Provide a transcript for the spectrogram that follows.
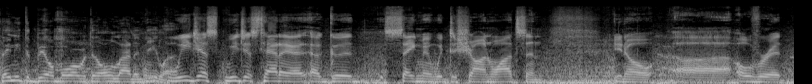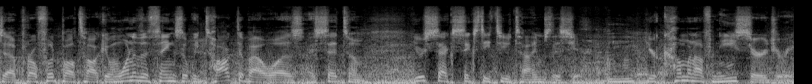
they need to build more with the O line and D line. We just we just had a, a good segment with Deshaun Watson, you know, uh, over at uh, Pro Football Talk, and one of the things that we talked about was I said to him, "You're sacked 62 times this year. Mm-hmm. You're coming off knee surgery,"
